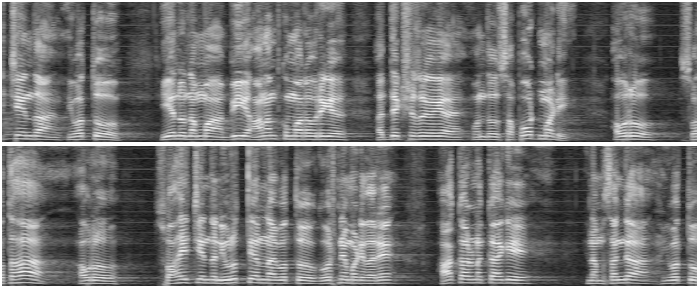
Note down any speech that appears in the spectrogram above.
ಇಚ್ಛೆಯಿಂದ ಇವತ್ತು ಏನು ನಮ್ಮ ಬಿ ಆನಂದ್ ಕುಮಾರ್ ಅವರಿಗೆ ಅಧ್ಯಕ್ಷರಿಗೆ ಒಂದು ಸಪೋರ್ಟ್ ಮಾಡಿ ಅವರು ಸ್ವತಃ ಅವರು ಸ್ವ ಇಚ್ಛೆಯಿಂದ ನಿವೃತ್ತಿಯನ್ನು ಇವತ್ತು ಘೋಷಣೆ ಮಾಡಿದ್ದಾರೆ. ಆ ಕಾರಣಕ್ಕಾಗಿ ನಮ್ಮ ಸಂಘ ಇವತ್ತು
